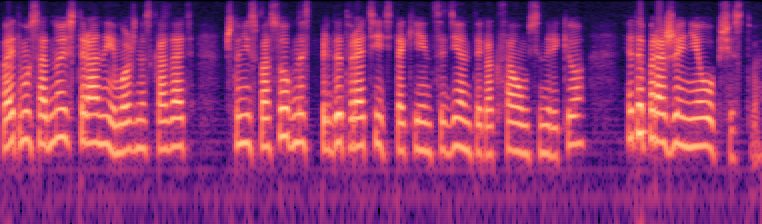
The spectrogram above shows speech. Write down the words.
Поэтому, с одной стороны, можно сказать, что неспособность предотвратить такие инциденты, как Саум Синрикё, это поражение общества.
